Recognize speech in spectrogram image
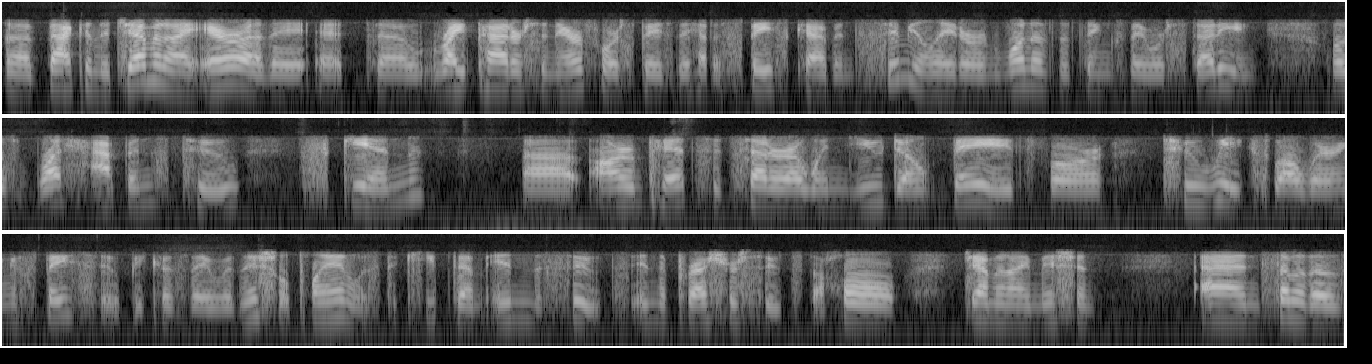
uh, back in the Gemini era. They at uh, Wright Patterson Air Force Base. They had a space cabin simulator, and one of the things they were studying was what happens to skin, uh, armpits, etc. when you don't bathe for two weeks while wearing a spacesuit. Because their initial plan was to keep them in the suits, in the pressure suits, the whole Gemini mission and some of those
